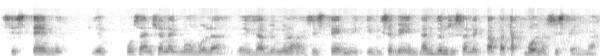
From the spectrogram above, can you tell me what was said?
systemic yung kung saan siya nagmumula. Yung sabi mo na, systemic. Ibig sabihin, nandun siya sa nagpapatakbo ng sistema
